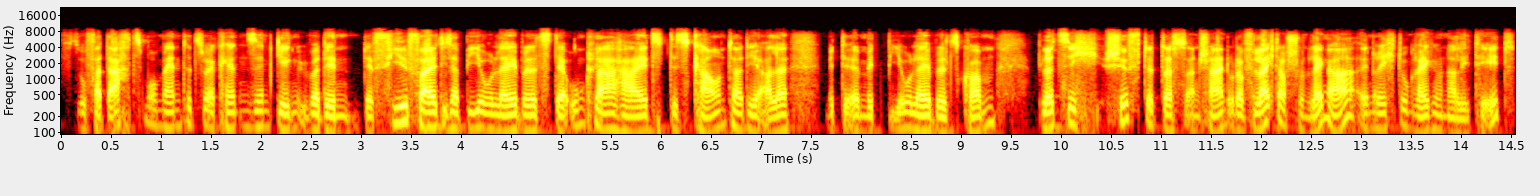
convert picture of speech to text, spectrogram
so Verdachtsmomente zu erkennen sind gegenüber den, der Vielfalt dieser Bio-Labels, der Unklarheit, Discounter, die alle mit, äh, mit Bio-Labels kommen. Plötzlich shiftet das anscheinend oder vielleicht auch schon länger in Richtung Regionalität.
